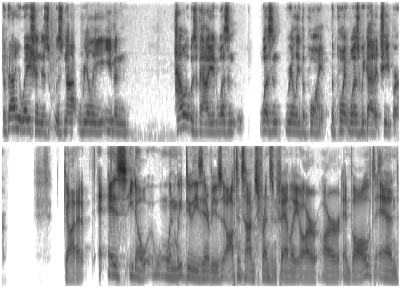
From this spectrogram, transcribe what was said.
The valuation is was not really even how it was valued wasn't wasn't really the point. The point was we got it cheaper. Got it. As you know, when we do these interviews, oftentimes friends and family are are involved, and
